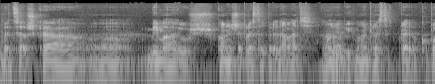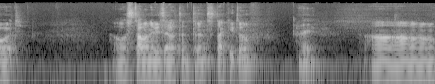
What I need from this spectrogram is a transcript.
BCAčka uh, by mali už konečne prestať predávať, Aha. ľudia by ich mali prestať pre- kupovať. Ale stále nevyzerá ten trend takýto. Hej, A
